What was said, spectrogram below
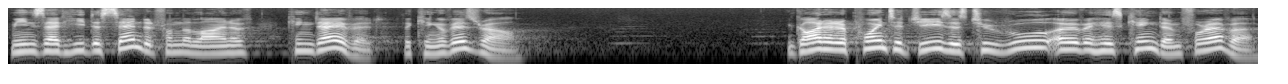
means that he descended from the line of King David, the king of Israel. God had appointed Jesus to rule over his kingdom forever.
